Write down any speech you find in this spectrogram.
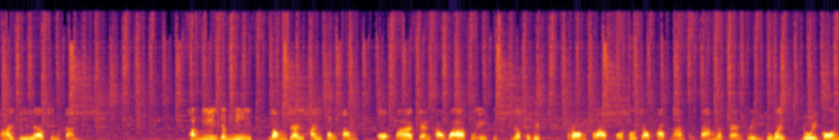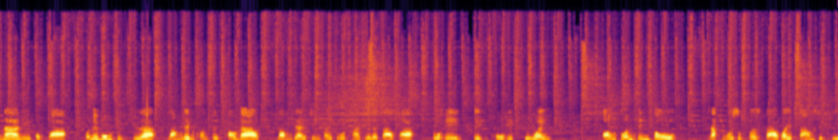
หายดีแล้วเช่นกัน ทั้งนี้ยังมีลำไยไหทองคำออกมาแจ้งข่าวว่าตัวเองติดเชื้อโควิดพร้อมกราบขอโทษเจ้าภาพงานต่างๆ และแฟนเพลงด้วย โดยก่อนหน้านี้พบว่า คนในวงติดเชื้อ หลังเล่นคอนเสิร์ตเข้าดาวลำไยจึงไปตรวจหาเชื้อและทราบว่าตัวเองติดโควิดด้วยอองตวนซินโต นักมวยซุปเปอร์สตาร์วัย 30 ปี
